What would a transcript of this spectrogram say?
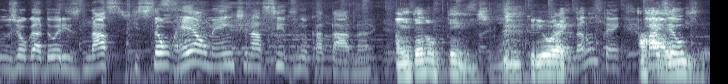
os jogadores nas... que são realmente nascidos no Qatar, né? Ainda não tem isso, né? Não criou Ainda não tem. a Mas eu, raiz, né?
